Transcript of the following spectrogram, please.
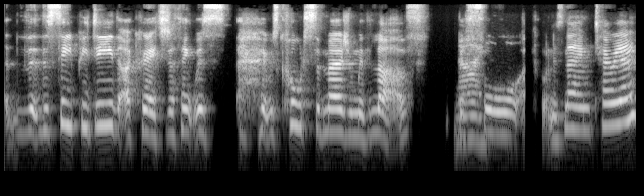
the, the CPD that I created, I think was it was called Submersion with Love nice. before I've forgotten his name, Theriot.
